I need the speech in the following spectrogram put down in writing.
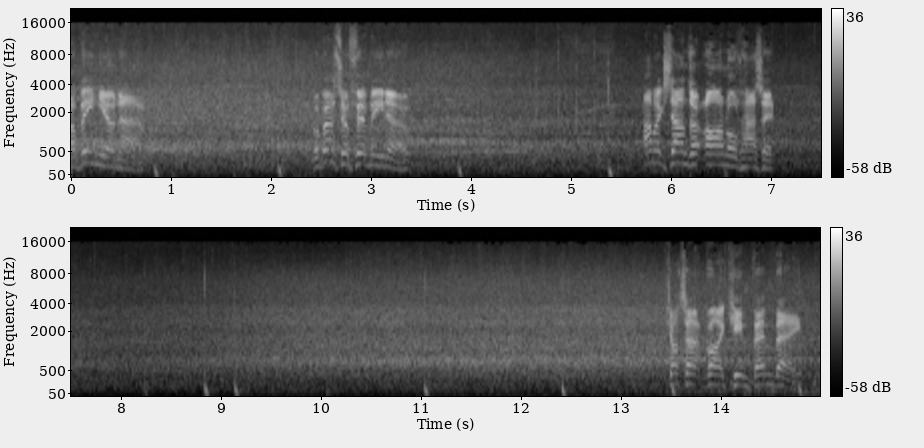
Fabinho now. Roberto Firmino. Alexander-Arnold has it. Cut out by Kimpembe. just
